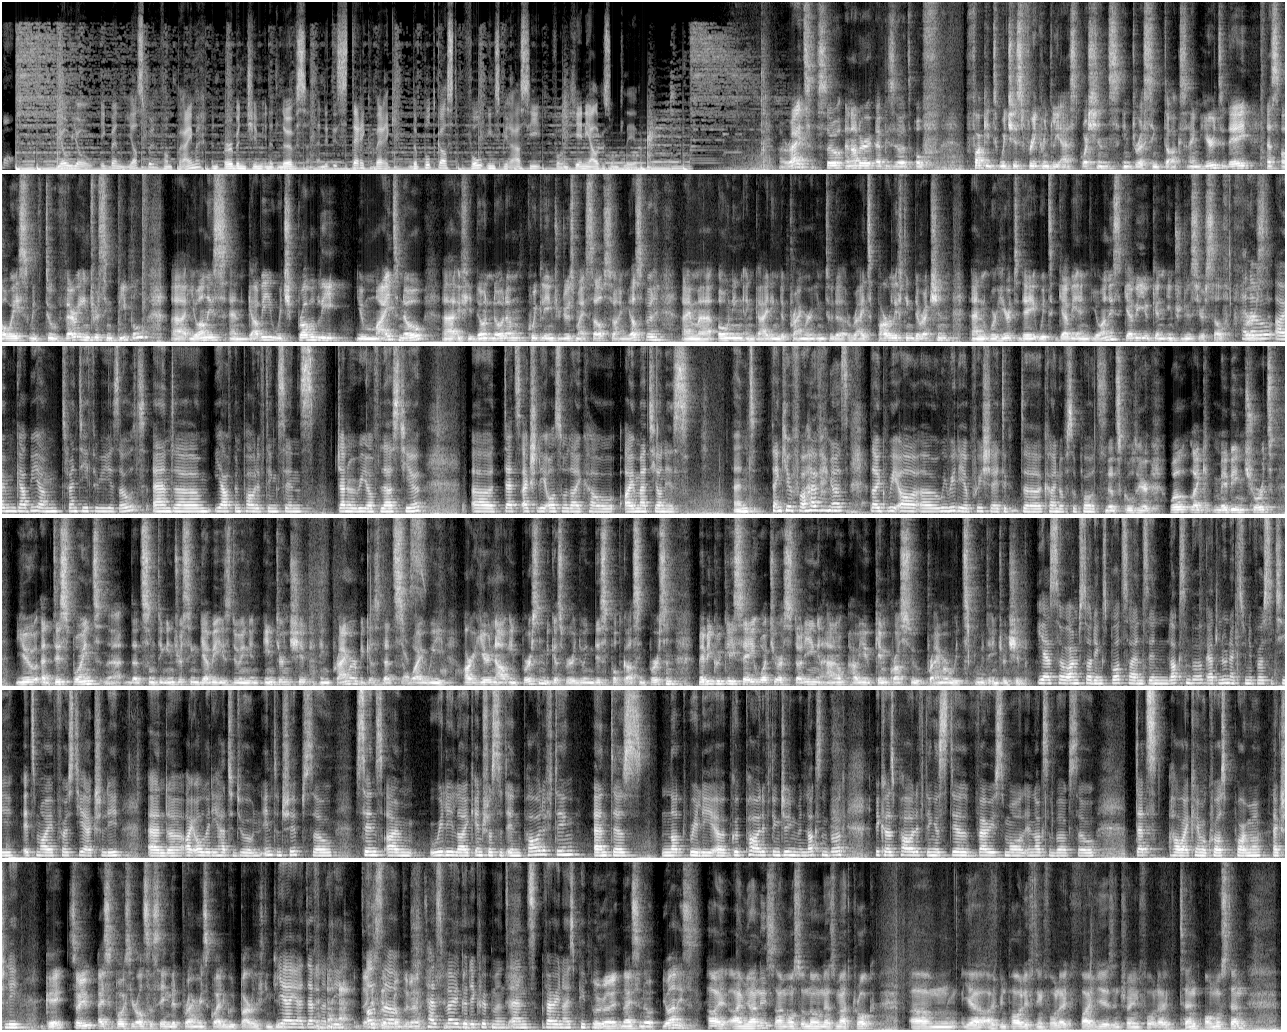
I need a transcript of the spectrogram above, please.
Come on. Yo yo, ik ben Jasper van Primer, een urban gym in het Leuvense. En dit is Sterk Werk, de podcast vol inspiratie voor een geniaal gezond leven. Alright, so another episode of Fuck It, which is frequently asked questions, interesting talks. I'm here today, as always, with two very interesting people, uh, Ioannis and Gabi, which probably you might know. Uh, if you don't know them, quickly introduce myself. So I'm Jasper. I'm uh, owning and guiding the primer into the right powerlifting direction. And we're here today with Gabi and Ioannis. Gabi, you can introduce yourself first. Hello, I'm Gabi. I'm 23 years old, and um, yeah, I've been powerlifting since January of last year. Uh, that's actually also like how I met Ioannis and thank you for having us. Like we are uh, we really appreciate the, the, kind of support. That's cool to hear. Well like maybe in short you at this point uh, that's something interesting. Gabi is doing an internship in primer because that's yes. why we are here now in person because we're doing this podcast in person. Maybe quickly say what you are studying and how, how you came across to primer with with the internship. Yeah so i'm studying sports science in luxembourg at lunex university. It's my first year actually and uh, i already had to do an internship. So since i'm really like interested in powerlifting and there's not really a good powerlifting gym in Luxembourg because powerlifting is still very small in Luxembourg. So that's how I came across Primer actually. Okay, so you, I suppose you're also saying that Primer is quite a good powerlifting gym. Yeah, yeah, definitely. also has very good equipment and very nice people. All right, nice to know. Ioannis. Hi, I'm Yanis. I'm also known as Mad Croc. Um, yeah, I've been powerlifting for like five years and training for like 10, almost 10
